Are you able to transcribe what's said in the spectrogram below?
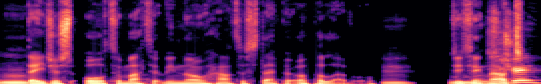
Mm. they just automatically know how to step it up a level. Mm. Do you think Mm. that's True.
